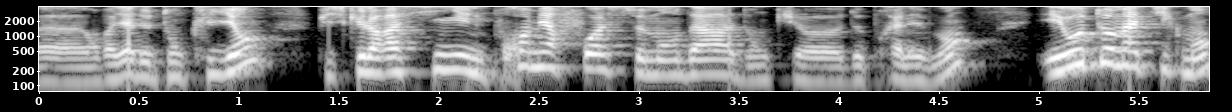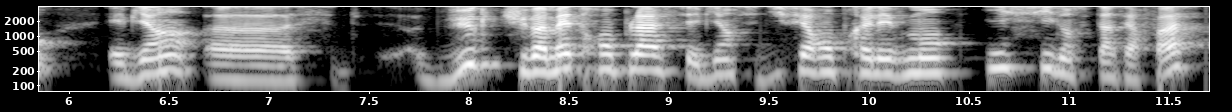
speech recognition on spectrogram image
on va dire, de ton client, puisqu'il aura signé une première fois ce mandat donc euh, de prélèvement, et automatiquement, eh bien, euh, vu que tu vas mettre en place eh ces différents prélèvements ici dans cette interface,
